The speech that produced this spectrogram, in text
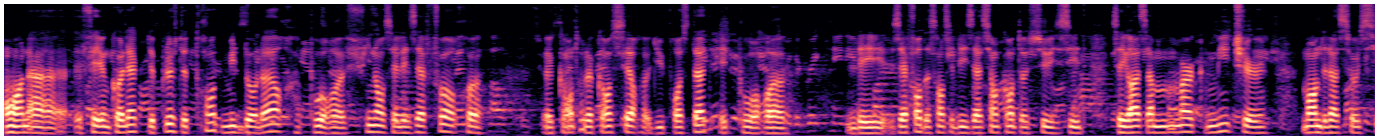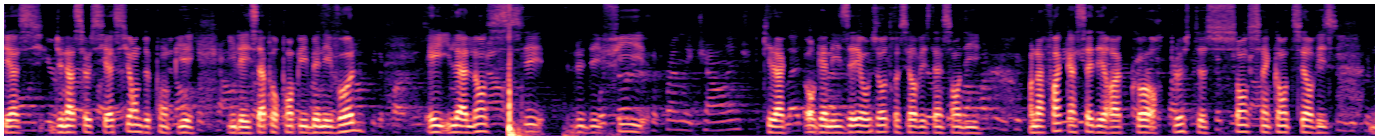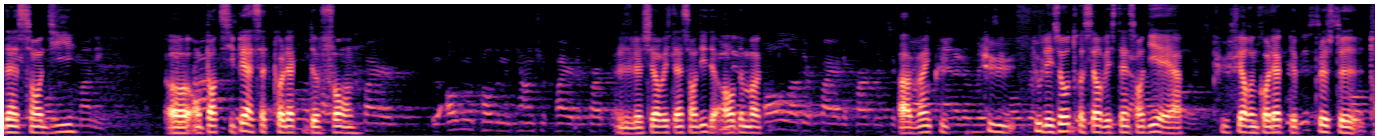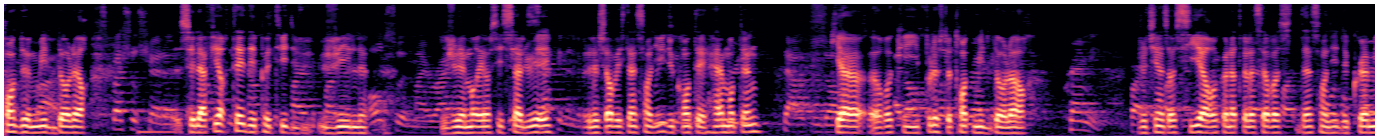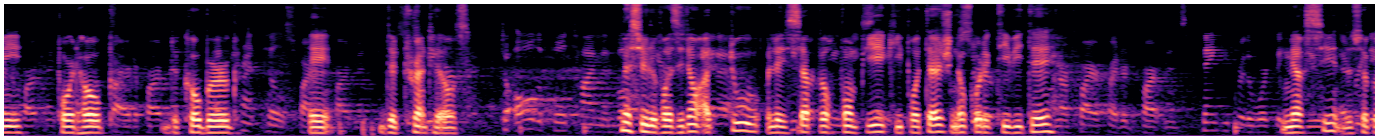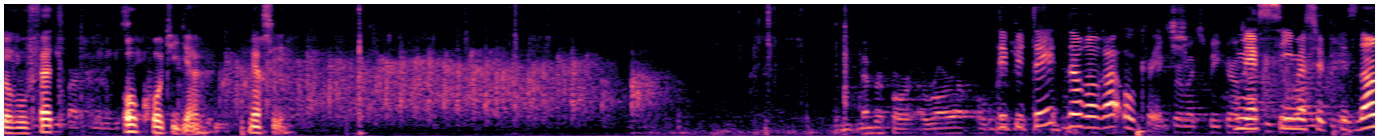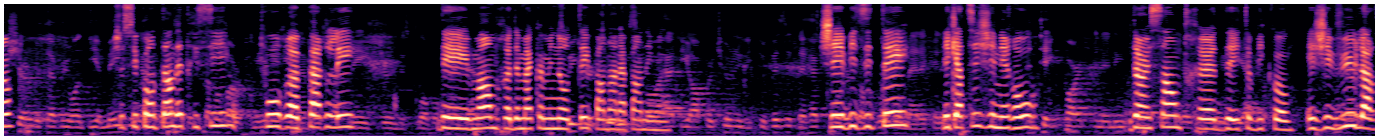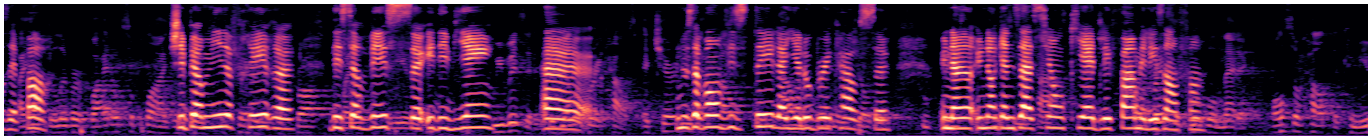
On a fait une collecte de plus de 30 000 dollars pour financer les efforts contre le cancer du prostate et pour euh, les efforts de sensibilisation contre le suicide. C'est grâce à Mark Meacher, membre d'une association de pompiers. Il est sapeur-pompier bénévole et il a lancé le défi qu'il a organisé aux autres services d'incendie. On a fracassé des raccords. Plus de 150 services d'incendie euh, ont participé à cette collecte de fonds. Le service d'incendie de Aldermot a vaincu tous les autres services d'incendie et a pu faire une collecte de plus de 32 000 C'est la fierté des petites vi- villes. J'aimerais aussi saluer le service d'incendie du comté Hamilton qui a recueilli plus de 30 000 Je tiens aussi à reconnaître le service d'incendie de Cremy, Port Hope, de Coburg et de Trent Hills. Monsieur le Président, à tous les sapeurs-pompiers qui protègent nos collectivités, merci de ce que vous faites au quotidien. Merci. Député d'Aurora Oak Ridge. Merci, Monsieur le Président. Je suis content d'être ici pour parler des membres de ma communauté pendant la pandémie. J'ai visité les quartiers généraux d'un centre des Tobico et j'ai vu leurs efforts. J'ai permis d'offrir euh, des services et des biens. euh, nous avons visité la Yellow Brick House, une, organisation qui aide les femmes et les enfants.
